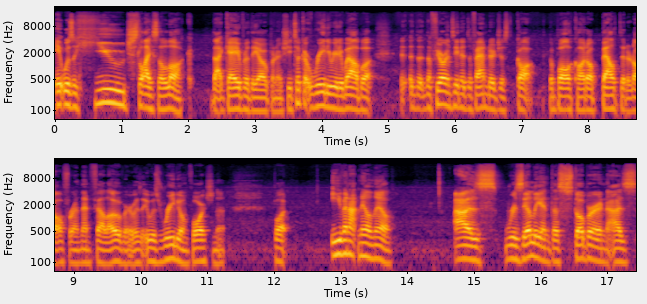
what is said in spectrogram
it was a huge slice of luck that gave her the opener. She took it really, really well, but the, the Fiorentina defender just got the ball caught up, belted it off her, and then fell over. It was it was really unfortunate. But even at nil nil, as resilient, as stubborn, as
